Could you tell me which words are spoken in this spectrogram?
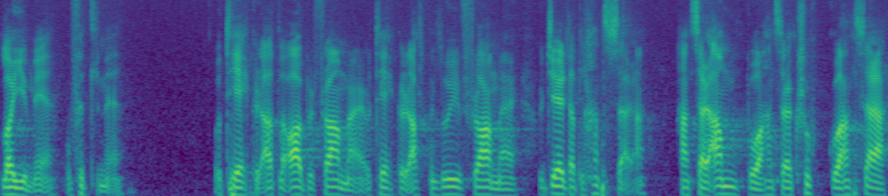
løyer meg og fyller meg. Og teker alle arbeid fra meg, og teker alt med liv fra meg, og gjør det til hans her. Hans her ambo, hans herre krukko, hans her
